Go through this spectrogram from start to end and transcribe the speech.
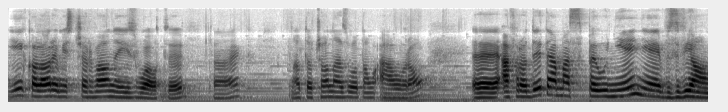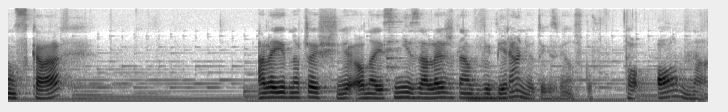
Jej kolorem jest czerwony i złoty, tak? Otoczona złotą aurą. E, Afrodyta ma spełnienie w związkach, ale jednocześnie ona jest niezależna w wybieraniu tych związków. To ona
